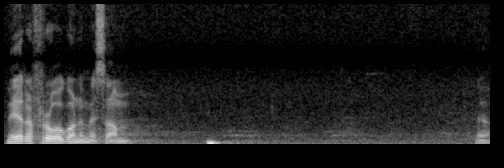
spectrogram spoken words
Mera frågor nu med Sam. Ja.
